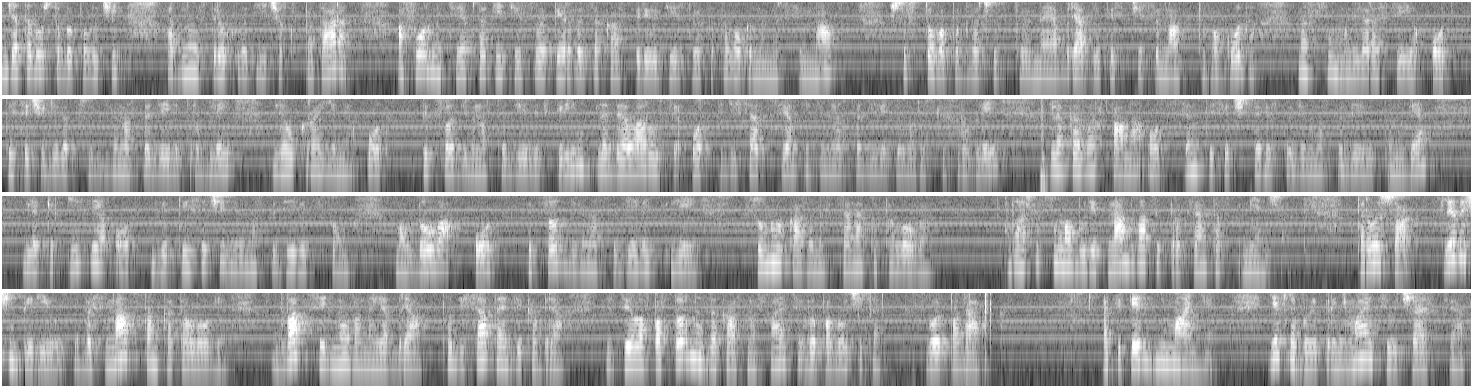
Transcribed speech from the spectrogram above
Для того, чтобы получить одну из трех водичек в подарок, оформите и оплатите свой первый заказ в период действия каталога номер 17 6 по 26 ноября 2017 года на сумму для России от 1999 рублей, для Украины от 599 гривен, для Беларуси от 57,99 белорусских рублей, для Казахстана от 7499 тенге, для Киргизии от 2099 сом, Молдова от 599 лей. Суммы указаны в ценах каталога. Ваша сумма будет на 20% меньше. Второй шаг. В следующем периоде, в 18 каталоге, с 27 ноября по 10 декабря, сделав повторный заказ на сайте, вы получите свой подарок. А теперь внимание! Если вы принимаете участие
